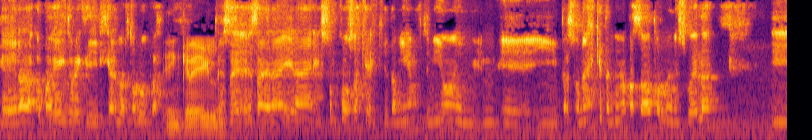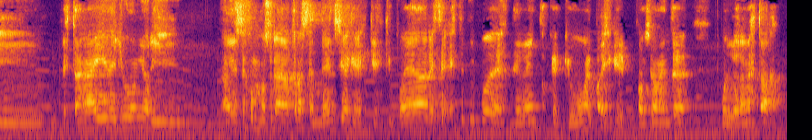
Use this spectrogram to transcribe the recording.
que era la Copa Gatorade que dirigía Alberto Lucas. Increíble. Entonces, esa era, era, son cosas que, que también hemos tenido en, eh, y personajes que también han pasado por Venezuela y están ahí de junior y a veces como no se le da trascendencia que, que, puede dar este, este tipo de, eventos que, que, hubo en el país y que próximamente volverán a estar.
